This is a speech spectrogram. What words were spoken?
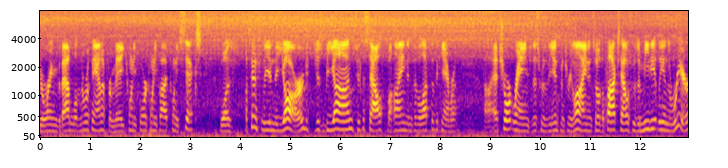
during the Battle of North Anna from May 24, 25, 26 was essentially in the yard just beyond to the south, behind and to the left of the camera. Uh, at short range, this was the infantry line, and so the Fox House was immediately in the rear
